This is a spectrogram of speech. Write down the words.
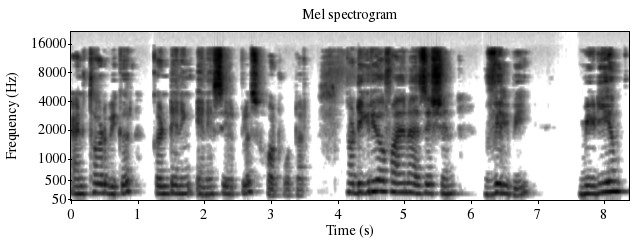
and third beaker containing NaCl plus hot water now degree of ionization will be medium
